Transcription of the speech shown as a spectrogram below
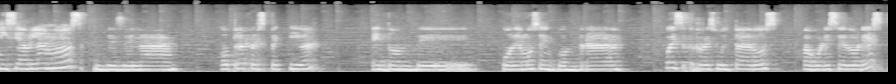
Y si hablamos desde la otra perspectiva, en donde podemos encontrar pues resultados favorecedores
